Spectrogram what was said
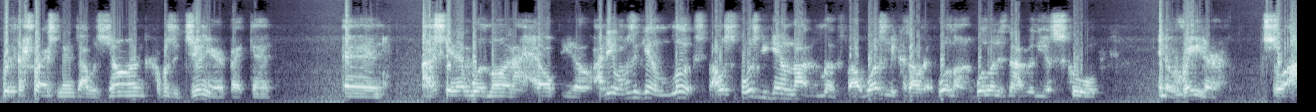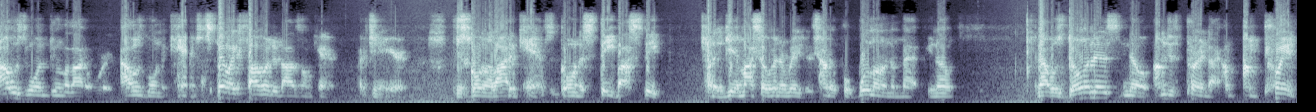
with the freshmen. I was young. I was a junior back then, and I stayed at Woodlawn. I helped. You know, I didn't. I wasn't getting looks. I was supposed to be getting a lot of looks, but I wasn't because I was at Woodlawn. Woodlawn is not really a school in a Raider. So I was the one doing a lot of work. I was going to camps. I spent like five hundred dollars on camp my junior year. Just going to a lot of camps, going to state by state, trying to get myself in a Raider, trying to put Woodlawn on the map. You know. And I was doing this, you know, I'm just praying. Like, I'm, I'm praying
